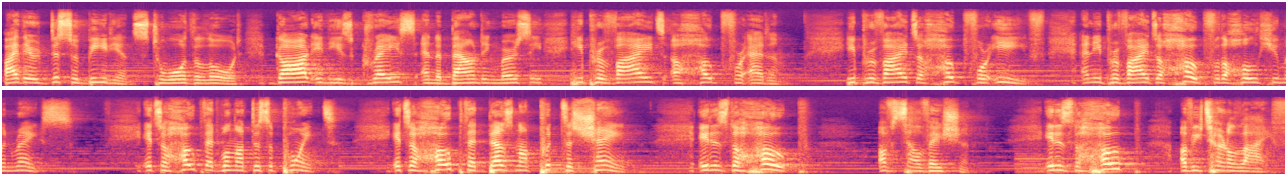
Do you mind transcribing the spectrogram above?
by their disobedience toward the Lord, God, in His grace and abounding mercy, He provides a hope for Adam. He provides a hope for Eve. And He provides a hope for the whole human race. It's a hope that will not disappoint, it's a hope that does not put to shame. It is the hope of salvation, it is the hope of eternal life.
